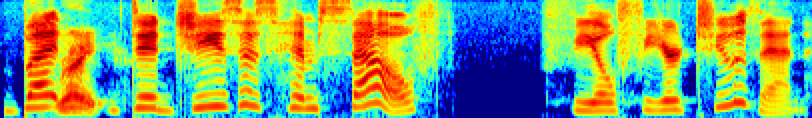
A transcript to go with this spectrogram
But Right. did Jesus himself feel fear too then?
